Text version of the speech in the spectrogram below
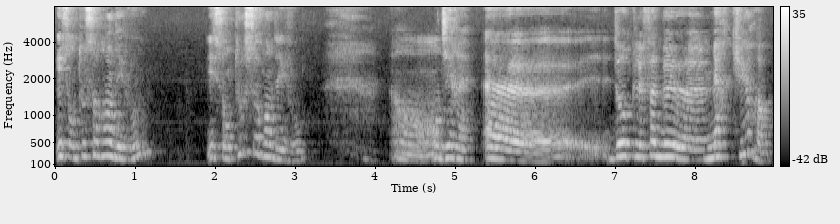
Ils sont tous au rendez-vous. Ils sont tous au rendez-vous. On, dirait. Euh, donc, le fameux euh, Mercure,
